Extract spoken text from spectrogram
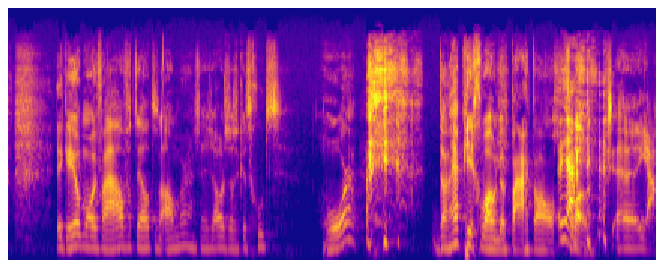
ik heb een heel mooi verhaal verteld aan Amber. En zei ze, oh, dus als ik het goed hoor, dan heb je gewoon dat paard al Ja. gewoon. Ik zeg, eh, ja.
